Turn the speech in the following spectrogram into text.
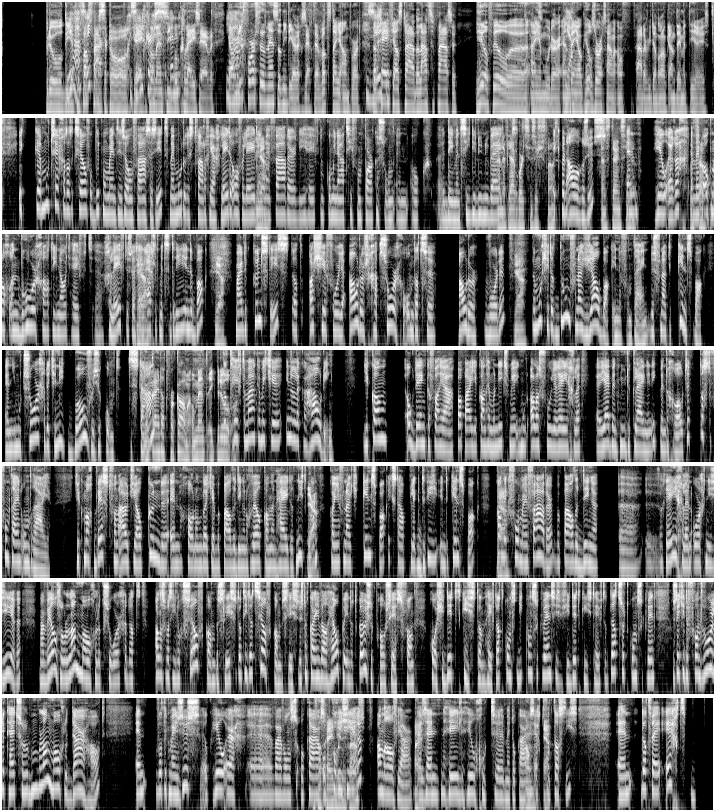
Ik bedoel, die ja, heb je vast zekers. vaker te horen gekregen zekers. van mensen die het boek gelezen hebben. Ik ja. kan me niet voorstellen dat mensen dat niet eerder gezegd hebben. Wat is dan je antwoord? Zeker. Dan geef je als het ware de laatste fase heel veel uh, aan je moeder. En ja. ben je ook heel zorgzaam, of vader, wie dan ook aan het dementeren is. Ik uh, moet zeggen dat ik zelf op dit moment in zo'n fase zit. Mijn moeder is twaalf jaar geleden overleden. Ja. En mijn vader die heeft een combinatie van Parkinson en ook uh, dementie die er nu bij En heb jij broertjes en zusjes trouwens? Ik heb een oudere zus. En steunt En heel erg. En we hebben ook nog een broer gehad die nooit heeft geleefd. Dus wij zijn ja. eigenlijk met z'n drieën in de bak. Ja. Maar de kunst is dat als je voor je ouders gaat zorgen omdat ze ouder worden, ja. dan moet je dat doen vanuit jouw bak in de fontein. Dus vanuit de kindsbak. En je moet zorgen dat je niet boven ze komt te staan. Hoe kan je dat voorkomen? moment, ik bedoel... Dat heeft te maken met je innerlijke houding. Je kan ook denken van ja, papa, je kan helemaal niks meer. Ik moet alles voor je regelen. Uh, jij bent nu de kleine en ik ben de grote. Dat is de fontein omdraaien je mag best vanuit jouw kunde en gewoon omdat jij bepaalde dingen nog wel kan en hij dat niet kan, ja. kan je vanuit je kindsbak, ik sta op plek drie in de kindsbak, kan Ja. ik voor mijn vader bepaalde dingen eh, eh, regelen en organiseren, maar wel zo lang mogelijk zorgen dat alles wat hij nog zelf kan beslissen, dat hij dat zelf kan beslissen. Dus dan kan je wel helpen in dat keuzeproces van, goh, als je dit kiest, dan heeft dat cons- die consequenties. Als je dit kiest, heeft dat dat soort consequenties. Dus dat je de verantwoordelijkheid zo lang mogelijk daar houdt. En wat ik mijn zus ook heel erg, eh, waar we ons elkaar op corrigeren. Anderhalf jaar. Ah, ja. We zijn heel, heel goed eh, met elkaar. Dat is Oh, echt ja. fantastisch. En dat wij echt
